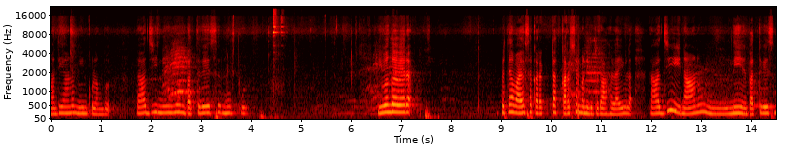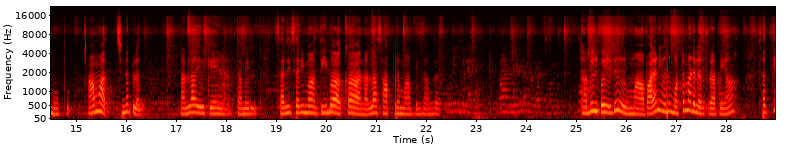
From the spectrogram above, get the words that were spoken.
மதியானம் மீன் குழம்பு. ராஜி நீயும் பத்து வயசு மூப்பு. இவங்க வேற இப்போ தான் வயசை கரெக்டாக கரெக்ஷன் பண்ணிக்கிட்டு இருக்காங்க லைவில் ராஜி நானும் நீ பத்து வயசு மூப்பு. ஆமாம் சின்ன பிள்ளை அது. நல்லா இருக்கேன் தமிழ். சரி சரிம்மா தீபா அக்கா நல்லா சாப்பிடுமா அப்படிங்கிறாங்க. தமிழ் போய் இது மா பழனி வந்து மொட்டை மாடியில் இருக்கிற அப்படியா? சக்தி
